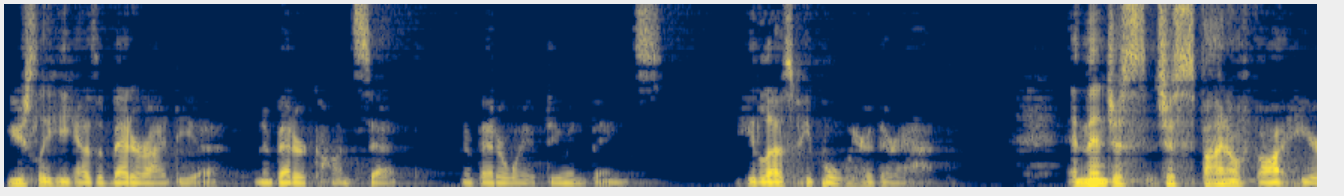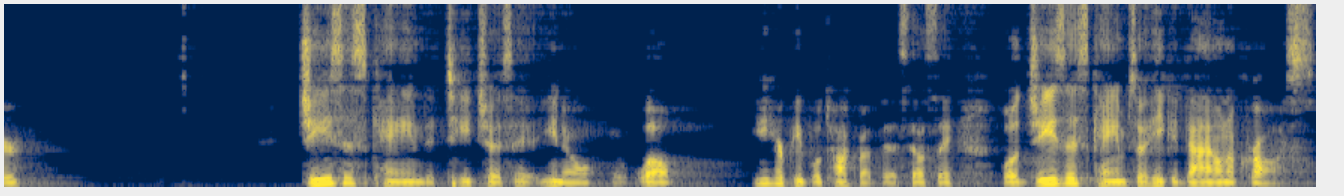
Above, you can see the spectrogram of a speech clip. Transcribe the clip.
Usually he has a better idea and a better concept and a better way of doing things. He loves people where they're at. And then just just final thought here. Jesus came to teach us, eh, you know, well, you hear people talk about this. They'll say, well, Jesus came so he could die on a cross.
